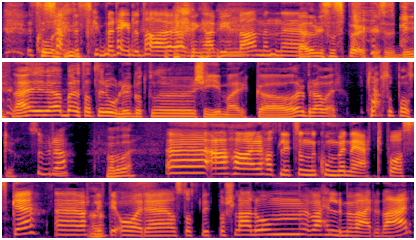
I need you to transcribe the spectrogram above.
så kjempeskummelt egentlig å ta øvinga i byen da, men eh, Ja, det blir sånn spøkelsesby. Nei, vi har bare tatt det rolig, gått på noe ski i marka, og det er bra vær. Topp som påske. så bra. Hva med deg? Uh, jeg har hatt litt sånn kombinert påske. Uh, vært litt i Åre og stått litt på slalåm. Var heldig med været der.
